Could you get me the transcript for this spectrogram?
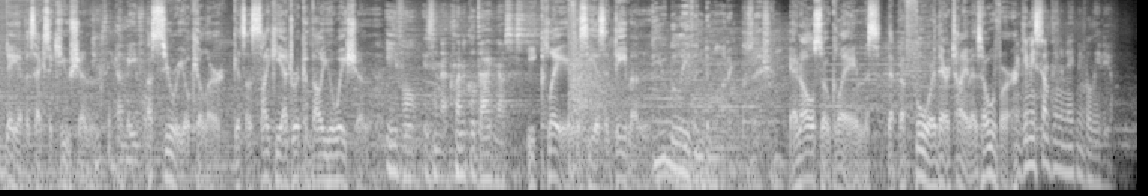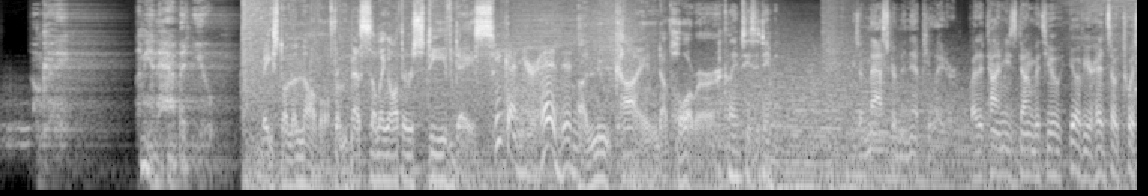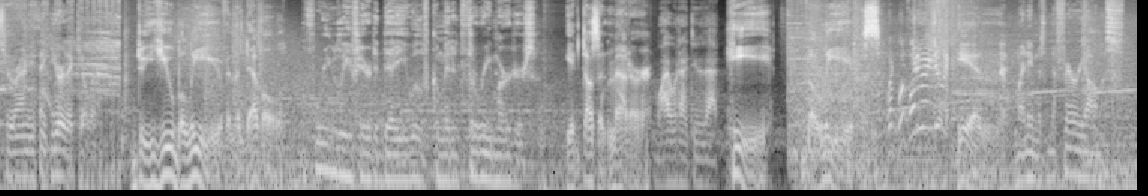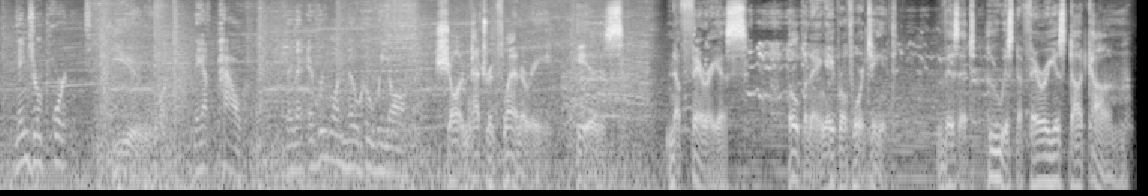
the day of his execution, Do You think I'm evil? a serial killer gets a psychiatric evaluation. Evil isn't a clinical diagnosis. He claims he is a demon Do you believe in demonic possession? and also claims that before their time is over, Give me something to make me believe you. Okay. Let me inhabit you. based on the novel from best-selling author Steve Deace, He got in your head, didn't a new kind of horror. Claims he's a demon. He's a master manipulator. By the time he's done with you, you'll have your head so twisted around you think you're the killer. Do you believe in the devil? Before you leave here today, you will have committed three murders. It doesn't matter. Why would I do that? He believes What, what, what are you doing? in My name is Nefariamus. Names are important. you. They have power. They let everyone know who we are. Sean Patrick Flanery is nefarious. Opening April 14th. Visit whoisnefarious.com.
